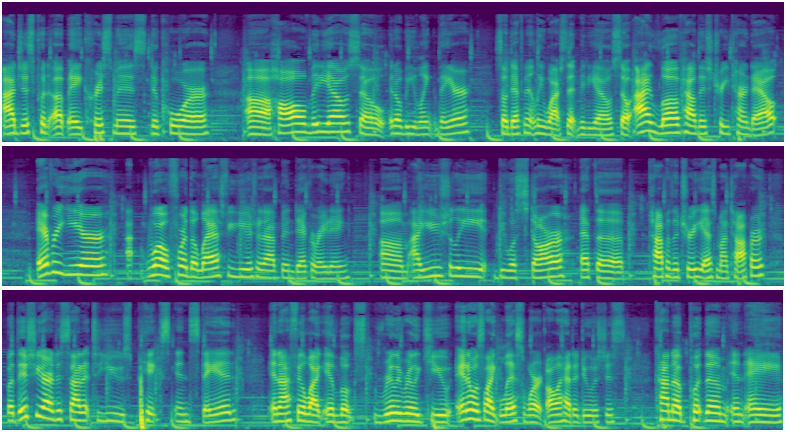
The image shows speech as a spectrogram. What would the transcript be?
I just put up a Christmas decor uh, haul video. So it'll be linked there. So definitely watch that video. So I love how this tree turned out every year, well, for the last few years that I've been decorating, um, I usually do a star at the top of the tree as my topper. But this year I decided to use picks instead. And I feel like it looks really, really cute. And it was like less work. All I had to do was just kind of put them in a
